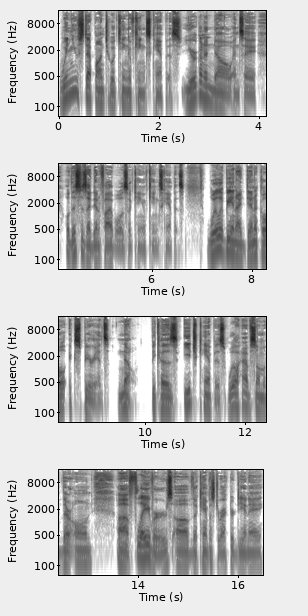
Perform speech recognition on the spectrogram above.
when you step onto a King of Kings campus, you're going to know and say, oh, this is identifiable as a King of Kings campus. Will it be an identical experience? No, because each campus will have some of their own uh, flavors of the campus director DNA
